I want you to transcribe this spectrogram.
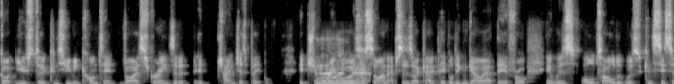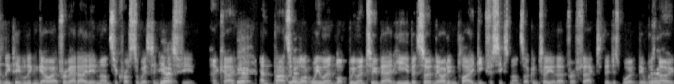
got used to consuming content via screens, and it, it changes people. It ch- Ah, rewires yeah. your synapses. Okay, people didn't go out there for. It was all told. It was consistently people didn't go out for about eighteen months across the Western Yeah. Hemisphere. Okay, Yeah. and parts were Yeah. like we weren't like we weren't too bad here, but certainly I didn't play a gig for six months. I can tell you that for a fact. There just weren't. There was no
